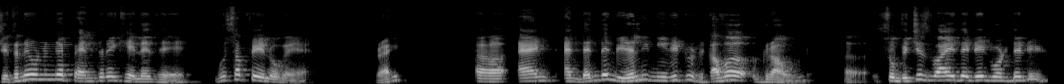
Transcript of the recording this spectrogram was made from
जितने उन्होंने पैंतरे खेले थे वो सब फेल हो गए हैं right uh, and and then they really needed to recover ground uh, so which is why they did what they did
